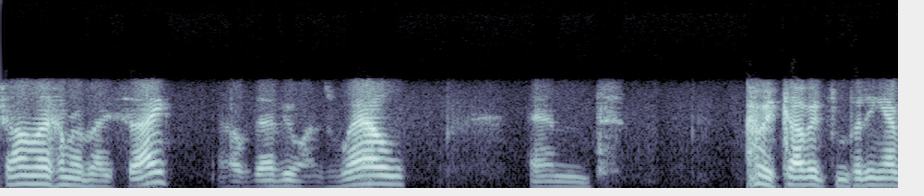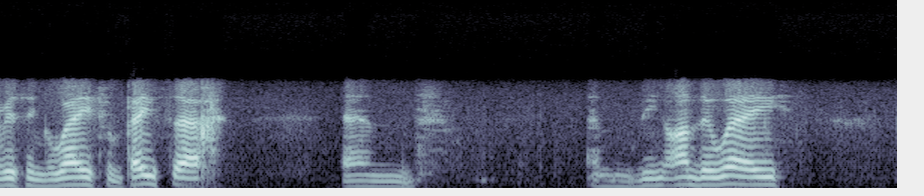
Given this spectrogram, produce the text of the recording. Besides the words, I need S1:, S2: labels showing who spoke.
S1: Shalom Aleichem Rabbi Say. I hope that everyone's well and recovered from putting everything away from Pesach and and being on their way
